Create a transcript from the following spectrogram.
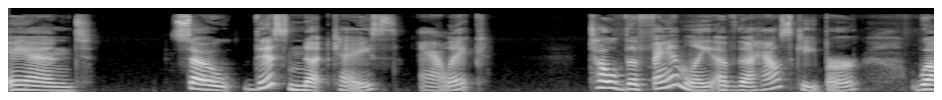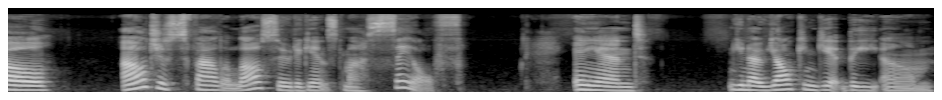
And so this nutcase, Alec, told the family of the housekeeper, well, I'll just file a lawsuit against myself. And, you know, y'all can get the, um,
